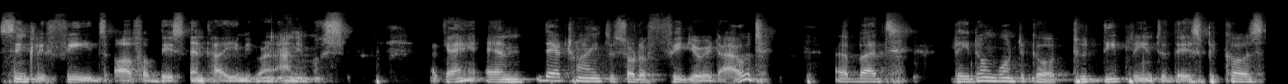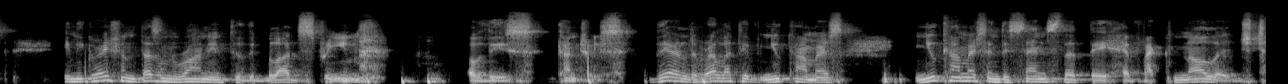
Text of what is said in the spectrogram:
simply feeds off of this anti-immigrant animus? Okay? And they're trying to sort of figure it out uh, but they don't want to go too deeply into this because immigration doesn't run into the bloodstream of these countries. They're the relative newcomers, newcomers in the sense that they have acknowledged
